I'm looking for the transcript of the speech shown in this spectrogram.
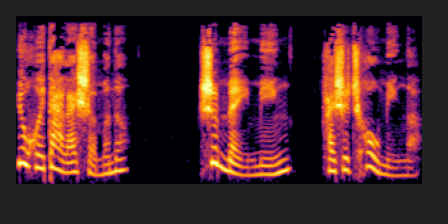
又会带来什么呢？是美名还是臭名呢？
